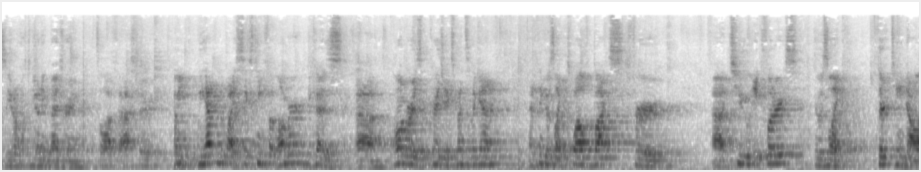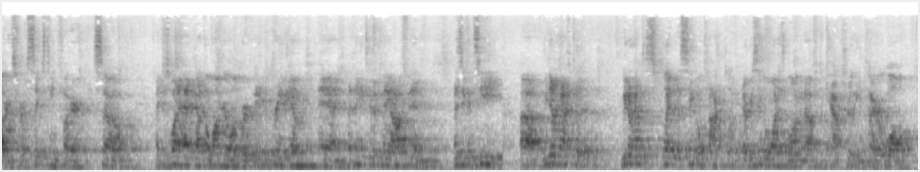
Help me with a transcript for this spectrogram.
so you don't have to do any measuring. It's a lot faster. We, we happen to buy 16 foot lumber because um, lumber is crazy expensive again. I think it was like 12 bucks for uh, two 8 footers. It was like $13 for a 16 footer. So I just went ahead and got the longer lumber, paid the premium, and I think it's going to pay off. And as you can see, uh, we don't have to we don't have to split a single top plate. Every single one is long enough to capture the entire wall.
